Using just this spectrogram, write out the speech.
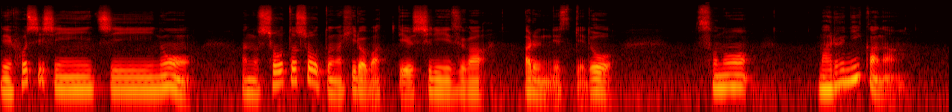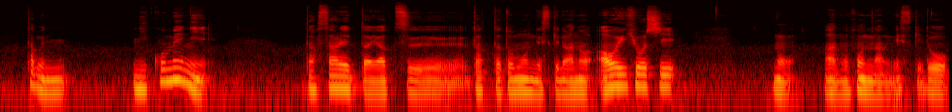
で星新一のあのショートショートの広場っていうシリーズがあるんですけどその丸2かな？多分2個目に出されたやつだったと思うんですけどあの青い表紙のあの本なんですけど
